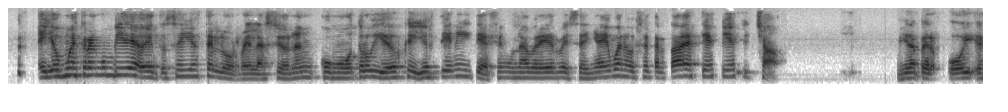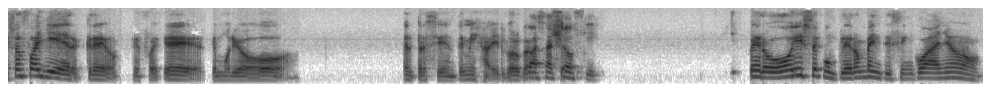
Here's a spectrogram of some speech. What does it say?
ellos muestran un video y entonces ellos te lo relacionan con otro video que ellos tienen y te hacen una breve reseña y bueno, se trataba de y esto y chao. Mira, pero hoy, eso fue ayer, creo, que fue que, que murió el presidente Mikhail Gorbachev. Pero hoy se cumplieron 25 años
